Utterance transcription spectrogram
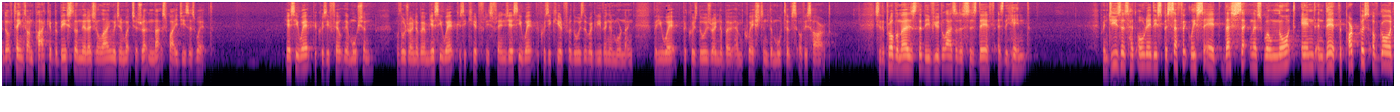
I don't have time to unpack it, but based on the original language in which it's written, that's why Jesus wept. Yes, he wept because he felt the emotion of those round about him. Yes, he wept because he cared for his friends. Yes, he wept because he cared for those that were grieving and mourning. But he wept because those round about him questioned the motives of his heart. See, the problem is that they viewed Lazarus' death as the end when Jesus had already specifically said, This sickness will not end in death. The purpose of God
